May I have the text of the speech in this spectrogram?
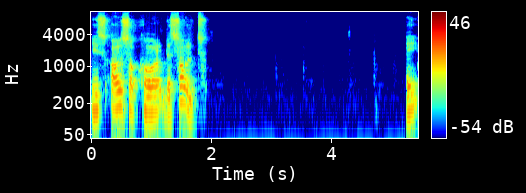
is also called the salt. A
